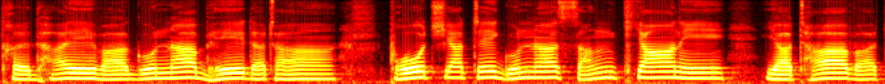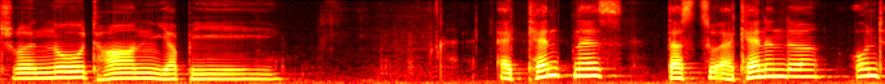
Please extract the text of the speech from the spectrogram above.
Tridhaiva Guna Bhedata Prochyate Guna Sankyane Yathavachrenutanyapi Erkenntnis, das zu Erkennende und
